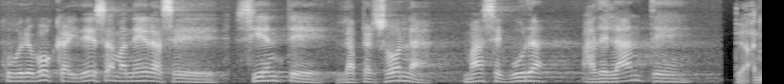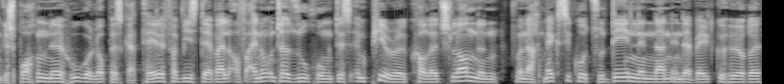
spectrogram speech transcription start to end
cubreboca y de esa manera se siente la persona más segura, adelante. Der angesprochene Hugo Lopez Gatell verwies derweil auf eine Untersuchung des Imperial College London, wonach Mexiko zu den Ländern in der Welt gehöre,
